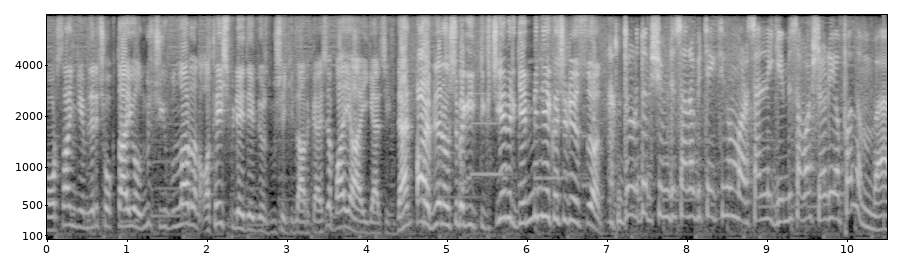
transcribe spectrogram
korsan gemileri çok daha iyi olmuş. Çünkü bunlardan ateş bile edebiliyoruz bu şekilde arkadaşlar. Bayağı iyi gerçekten. Harbiden hoşuma gitti. Küçük Emir gemimi niye kaçırıyorsun? Dur dur şimdi sana bir teklifim var. Seninle gemi savaşları yapalım mı?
